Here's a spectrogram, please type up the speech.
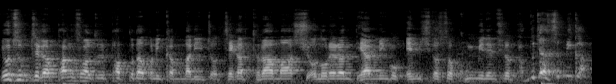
요즘 제가 방송할 때 바쁘다 보니까 말이죠. 제가 드라마, 쇼, 노래는 대한민국 MC로서 국민 MC로 바쁘지 않습니까?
